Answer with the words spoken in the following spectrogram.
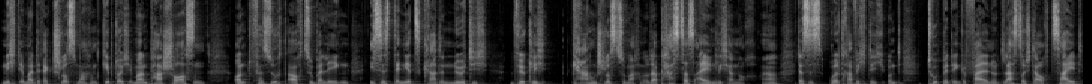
nicht immer direkt Schluss machen, gebt euch immer ein paar Chancen und versucht auch zu überlegen, ist es denn jetzt gerade nötig, wirklich keine Ahnung, Schluss zu machen oder passt das eigentlich ja noch? Ja? Das ist ultra wichtig und tut mir den Gefallen und lasst euch da auch Zeit.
